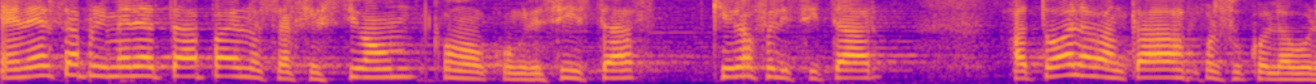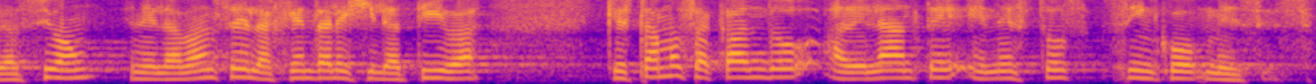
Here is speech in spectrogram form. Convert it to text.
en esta primera etapa de nuestra gestión como congresistas, quiero felicitar a todas las bancadas por su colaboración en el avance de la agenda legislativa que estamos sacando adelante en estos cinco meses.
